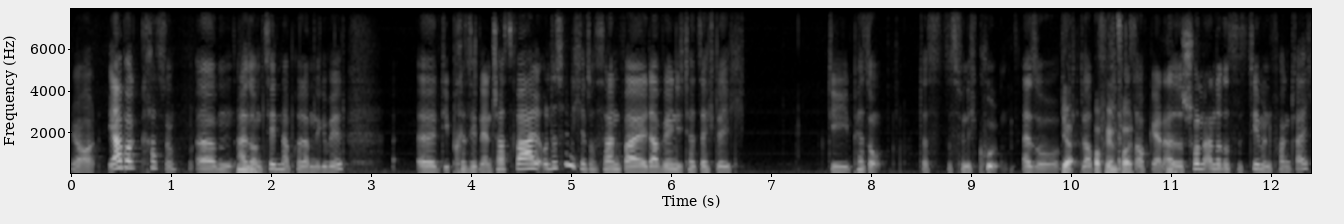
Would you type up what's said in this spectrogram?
Ja, ja aber krass. Ne? Ähm, also am 10. April haben die gewählt. Äh, die Präsidentschaftswahl. Und das finde ich interessant, weil da wählen die tatsächlich die Person. Das, das finde ich cool. Also Ja, ich glaube, ich hätte das auch gerne. Also schon ein anderes System in Frankreich.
